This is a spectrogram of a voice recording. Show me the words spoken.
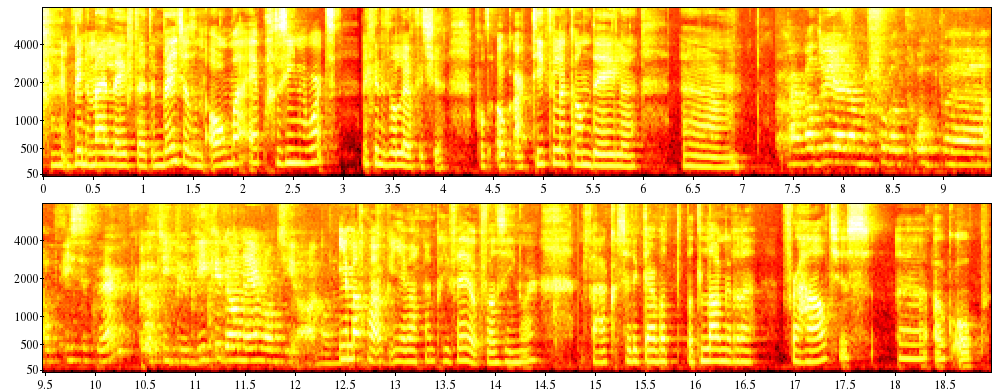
binnen mijn leeftijd een beetje als een oma-app gezien wordt. Ik vind het heel leuk dat je bijvoorbeeld ook artikelen kan delen. Um, maar wat doe jij dan bijvoorbeeld op, uh, op Instagram? Op die publieke dan, hè? Want ja, dan... Je mag, me ook, je mag mijn privé ook van zien hoor. Vaak zet ik daar wat, wat langere verhaaltjes uh, ook op.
